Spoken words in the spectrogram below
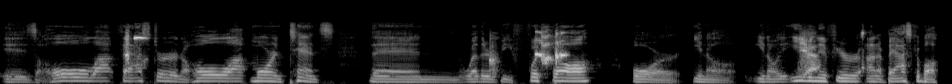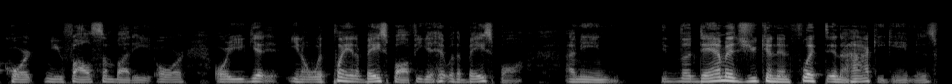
is a whole lot faster and a whole lot more intense than whether it be football or you know you know even yeah. if you're on a basketball court and you foul somebody or or you get you know with playing a baseball if you get hit with a baseball i mean the damage you can inflict in a hockey game is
